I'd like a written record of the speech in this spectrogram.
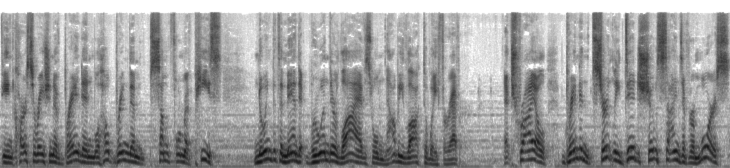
the incarceration of Brandon will help bring them some form of peace, knowing that the man that ruined their lives will now be locked away forever. At trial, Brandon certainly did show signs of remorse,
